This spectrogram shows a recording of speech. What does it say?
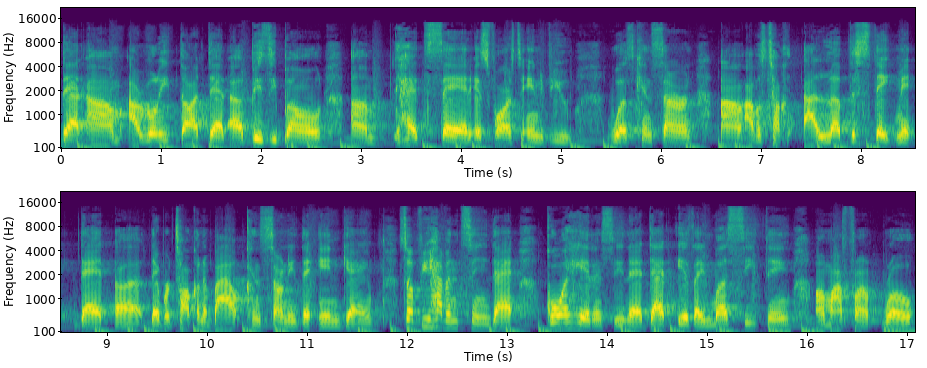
that um, I really thought that uh, Bizzy Bone um, had said as far as the interview was concerned, uh, I was talking. I love the statement that uh, they were talking about concerning the end game. So if you haven't seen that, go ahead and see that. That is a must see thing on my front row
